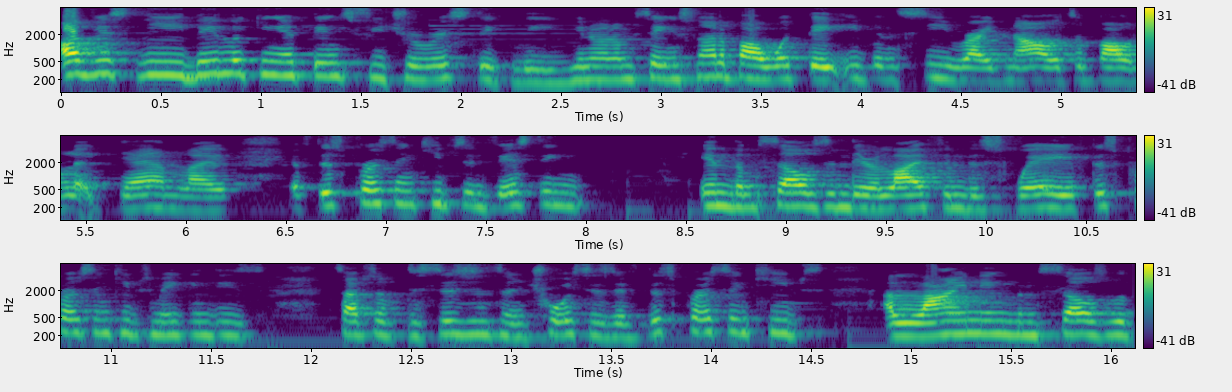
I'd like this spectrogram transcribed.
obviously they're looking at things futuristically. You know what I'm saying? It's not about what they even see right now. It's about like, damn, like if this person keeps investing in themselves in their life in this way, if this person keeps making these types of decisions and choices, if this person keeps aligning themselves with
